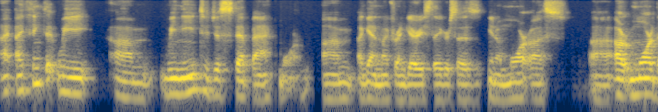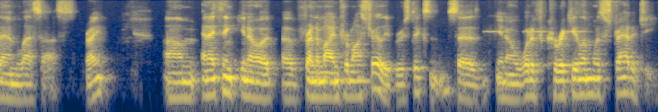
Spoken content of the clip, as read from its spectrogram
I, I think that we um, we need to just step back more. Um, again, my friend Gary Stager says, you know, more us uh, or more them, less us, right? Um, and I think, you know, a, a, friend of mine from Australia, Bruce Dixon, said, you know, what if curriculum was strategy?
